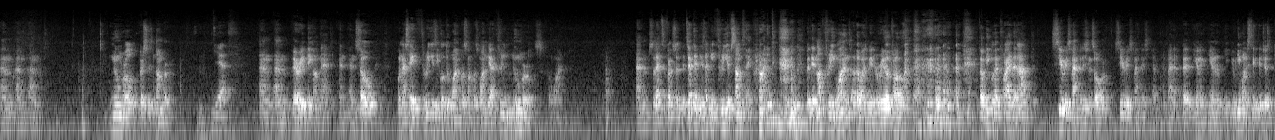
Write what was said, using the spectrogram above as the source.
um, um, um, numeral versus number. Yes. Um, I'm very big on that. And, and so when I say 3 is equal to 1 plus 1 plus 1, there are three numerals for 1. Um, so that's the first, so it's, definitely- it's three of something, right? but they're not three ones, otherwise we're in real trouble. but people have tried that out. serious mathematicians or serious mathematicians have found out, but you're gonna, you know, you really want to stick to just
